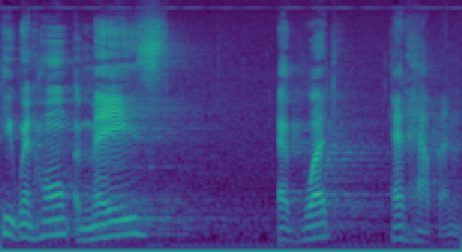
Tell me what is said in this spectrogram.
he went home amazed at what had happened.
